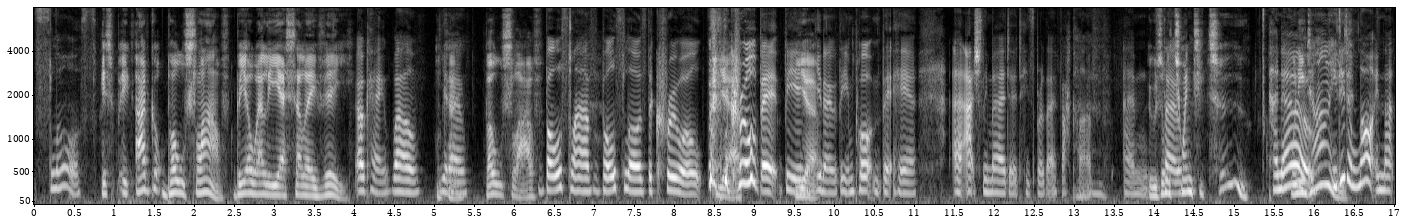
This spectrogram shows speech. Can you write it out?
Slaws. It's, it, I've got Boleslav, B O L E S L A V. Okay, well, you know, Boleslav. Boleslav, Boleslaws, the cruel, the cruel bit being, Yeah. you know, the important bit here, uh, actually murdered his brother Vaclav. Um, He was so- only 22. I know. when he died. He did a lot in that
